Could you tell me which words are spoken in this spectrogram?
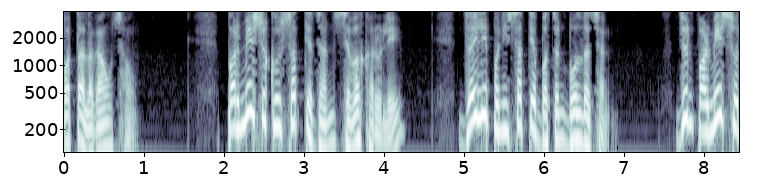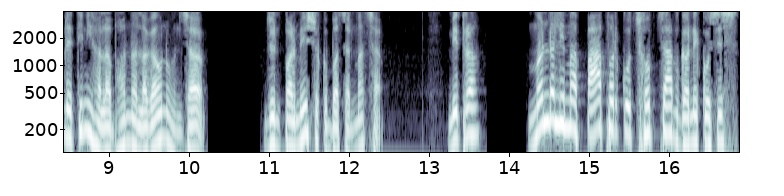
पत्ता लगाउँछौ। परमेश्वरको सत्यजन सेवकहरूले जहिले पनि सत्य वचन बोल्दछन्। जुन परमेश्वरले तिनीहरूलाई भन्न लगाउनुहुन्छ जुन परमेश्वरको वचनमा छ। मित्र मण्डलीमा पापहरूको छोपचाप गर्ने कोसिस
